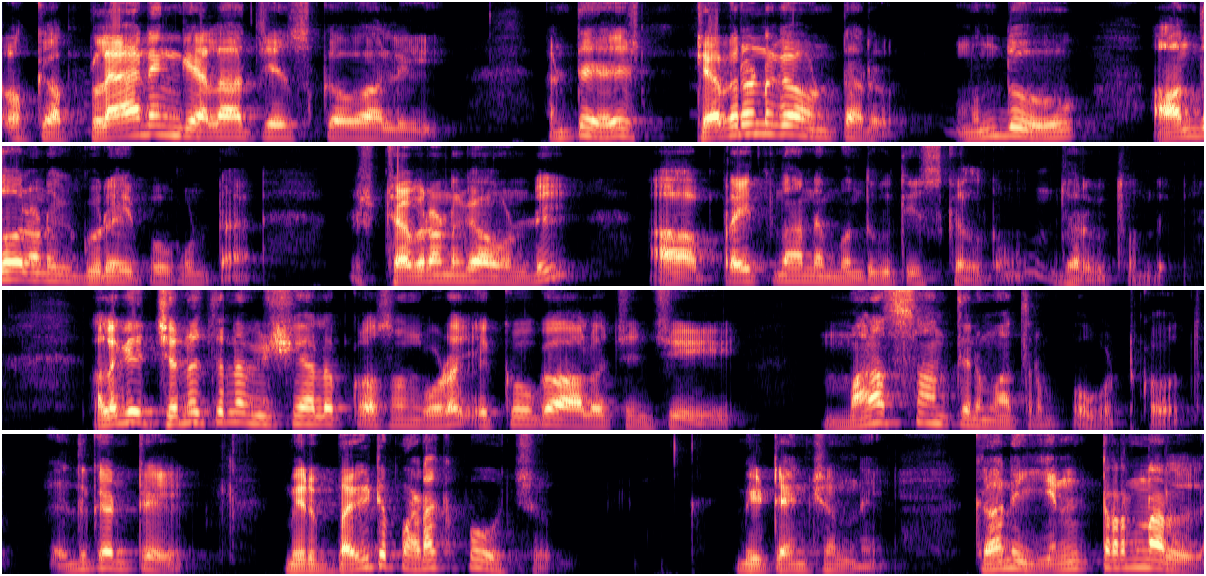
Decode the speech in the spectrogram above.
ఒక ప్లానింగ్ ఎలా చేసుకోవాలి అంటే స్టెబరన్గా ఉంటారు. ముందు ఆందోళనకు గురైపోకుండా స్టెబరన్గా ఉండి ఆ ప్రయత్నాన్ని ముందుకు తీసుకెళ్ళడం జరుగుతుంది. అలాగే చిన్న చిన్న విషయాల కోసం కూడా ఎక్కువగా ఆలోచించి మనశ్శాంతిని మాత్రం పోగొట్టుకోవద్దు. ఎందుకంటే మీరు బయట పడకపోవచ్చు మీ టెన్షన్ని. కానీ ఇంటర్నల్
